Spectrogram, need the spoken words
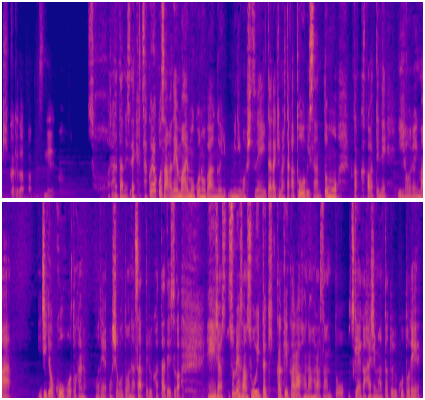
きっかけだったんですね。そうだったんですね。桜子さんはね、前もこの番組にも出演いただきましたが、東美さんとも深く関わってね、いろいろ今、事業広報とかの方でお仕事をなさってる方ですが、えー、じゃあ、染谷さん、そういったきっかけから花原さんとお付き合いが始まったということで。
